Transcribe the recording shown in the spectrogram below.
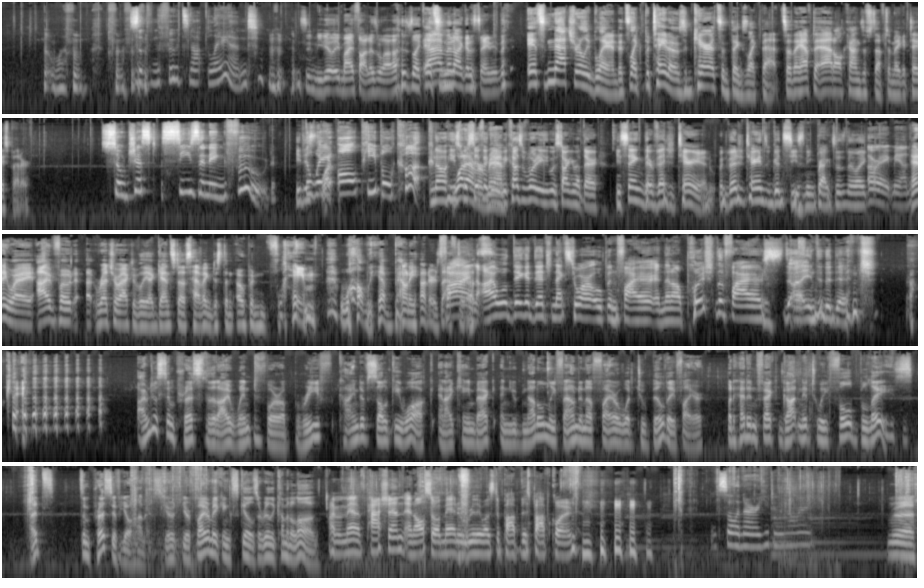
So then the food's not bland. It's immediately my thought as well. It's like It's I'm n- not gonna say anything. It's naturally bland. It's like potatoes and carrots and things like that. So they have to add all kinds of stuff to make it taste better. So just seasoning food. He The just way what- all people cook. No, he Whatever, specifically man. because of what he was talking about there. He's saying they're vegetarian. When vegetarians have good seasoning practices, they're like, All right, man. Anyway, I vote uh, retroactively against us having just an open flame while we have bounty hunters after "Fine, us. I will dig a ditch next to our open fire, and then I'll push the fire uh, into the ditch." okay. I'm just impressed that I went for a brief, kind of sulky walk, and I came back and you'd not only found enough firewood to build a fire, but had in fact gotten it to a full blaze. That's it's impressive, Johannes. Your your fire making skills are really coming along. I'm a man of passion and also a man who really wants to pop this popcorn. Solinar, are you doing all right? Uh,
